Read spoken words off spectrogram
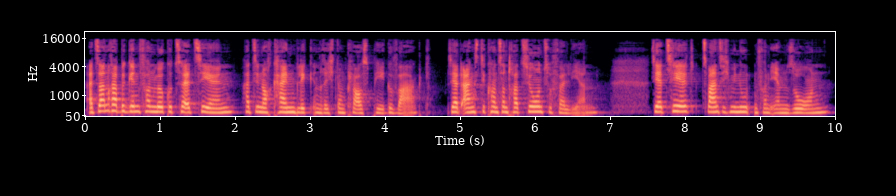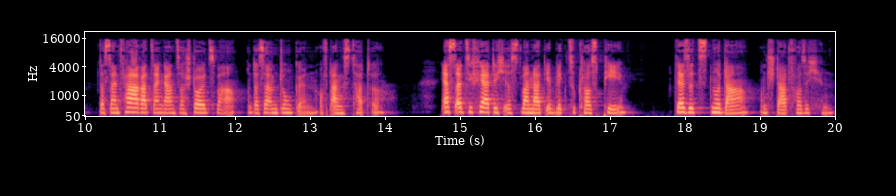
Als Sandra beginnt von Mirko zu erzählen, hat sie noch keinen Blick in Richtung Klaus P. gewagt. Sie hat Angst, die Konzentration zu verlieren. Sie erzählt 20 Minuten von ihrem Sohn, dass sein Fahrrad sein ganzer Stolz war und dass er im Dunkeln oft Angst hatte. Erst als sie fertig ist, wandert ihr Blick zu Klaus P. Der sitzt nur da und starrt vor sich hin.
